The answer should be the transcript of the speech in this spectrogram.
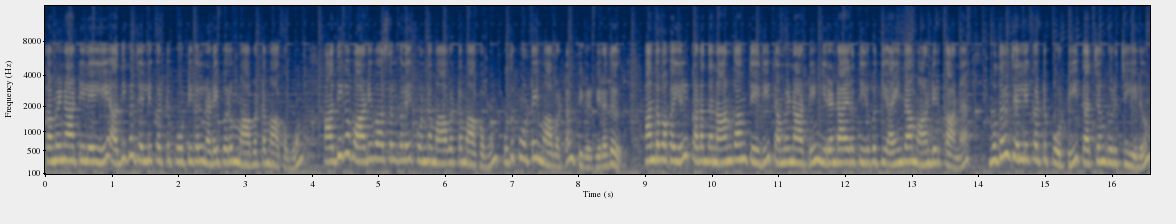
தமிழ்நாட்டிலேயே அதிக ஜல்லிக்கட்டு போட்டிகள் நடைபெறும் மாவட்டமாகவும் அதிக வாடிவாசல்களை கொண்ட மாவட்டமாகவும் புதுக்கோட்டை மாவட்டம் திகழ்கிறது. அந்த வகையில் கடந்த நான்காம் தேதி தமிழ்நாட்டின் இரண்டாயிரத்தி இருபத்தி ஐந்தாம் ஆண்டிற்கான முதல் ஜல்லிக்கட்டு போட்டி தச்சங்குறிச்சியிலும்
